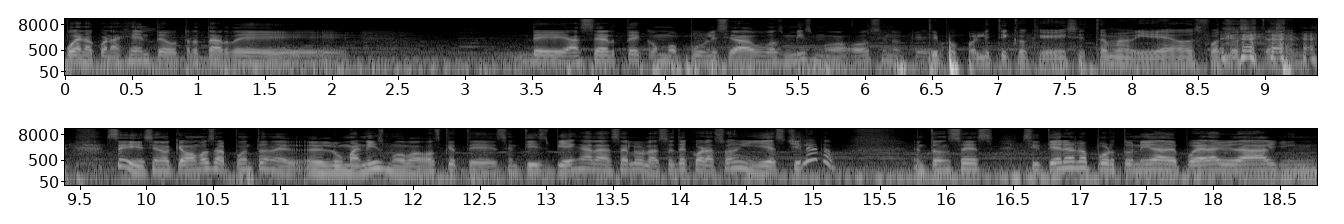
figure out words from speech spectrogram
bueno con la gente o tratar de de hacerte como publicidad vos mismo, o sino que... Tipo político que se toma videos, fotos y te Sí, sino que vamos al punto en el, humanismo, vamos que te sentís bien al hacerlo, lo haces de corazón y es chileno. Entonces, si tienen la oportunidad de poder ayudar a alguien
